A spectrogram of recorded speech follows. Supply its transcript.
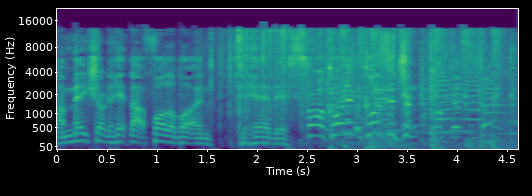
and make sure to hit that follow button to hear this. Bro, I can't even concentrate.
